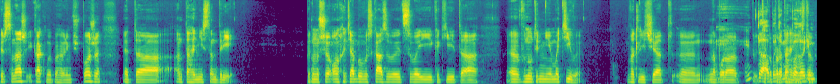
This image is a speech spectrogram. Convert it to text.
персонаж, и как мы поговорим чуть позже, это антагонист Андрей. Потому что он хотя бы высказывает свои какие-то э, внутренние мотивы в отличие от э, набора Да, типа, об этом мы поговорим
